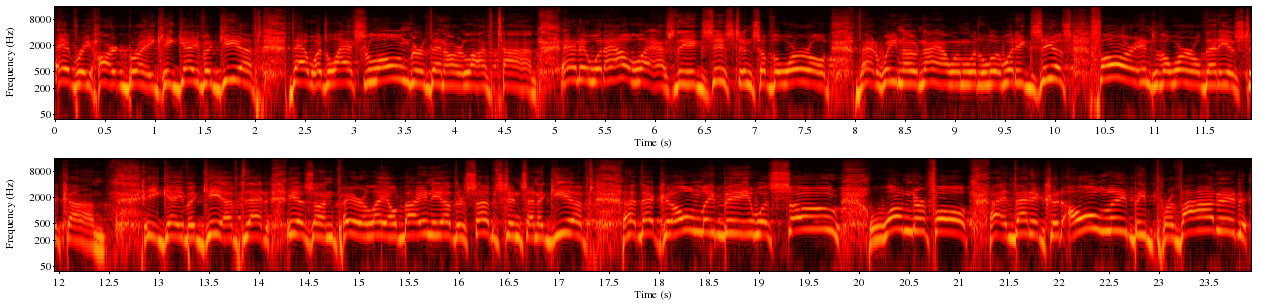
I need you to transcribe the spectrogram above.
every heartbreak. He gave a gift that would last longer than our lifetime and it would outlast the existence of the world that we know now and would, would exist far into the world that is to come. He gave a gift that is unparalleled by any other substance and a gift uh, that could only be, was so wonderful uh, that it could only be provided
